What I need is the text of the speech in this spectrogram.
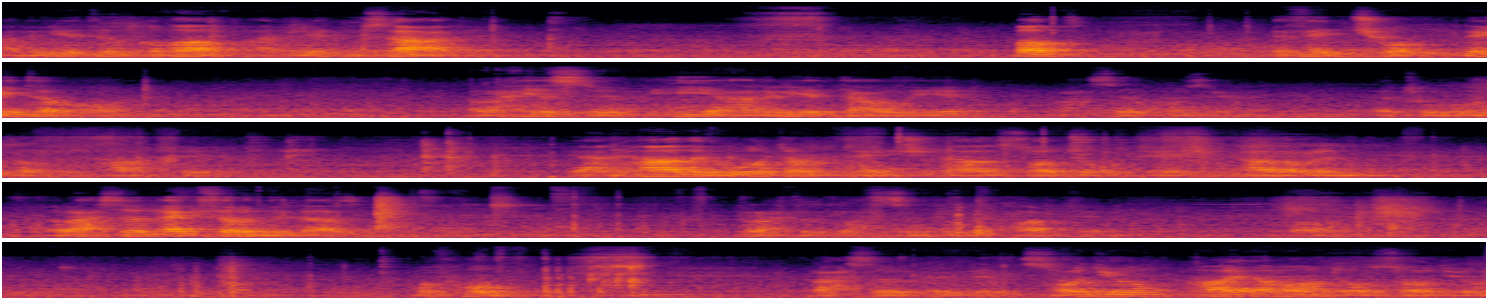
عملية إنقاذ عملية مساعدة. But eventually later on راح يصير هي عملية تعويضية راح تصير مزعجة. It will result in heart failure. يعني هذا ال water retention هذا ال sodium retention هذا الرن راح يصير أكثر من اللازم. راح تطلع سنتر هارت فيلير مفهوم؟ راح يصير الصوديوم high amount of sodium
